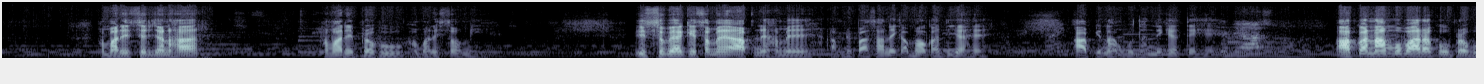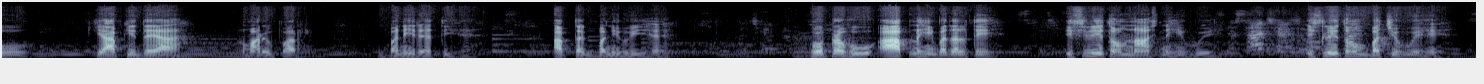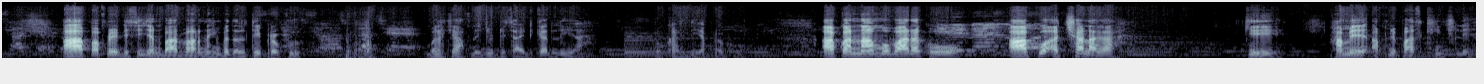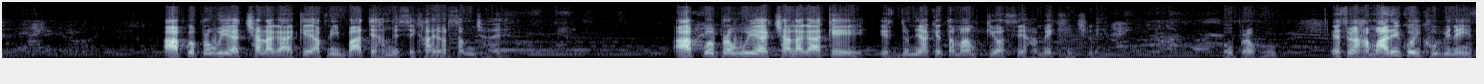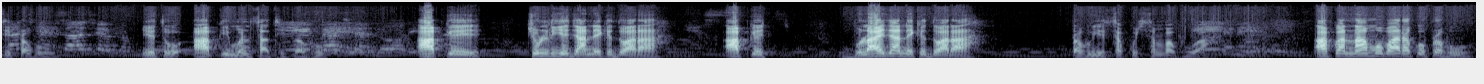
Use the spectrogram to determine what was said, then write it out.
हमारे सृजनहार हमारे प्रभु, हमारे स्वामी, इस सुबह के समय आपने हमें अपने पास आने का मौका दिया है। आपके नाम को धन्य कहते हैं। आपका नाम मुबारक हो प्रभु, कि आपकी दया हमारे ऊपर बनी रहती है, अब तक बनी हुई है। हो प्रभु, आप नहीं बदलते, इसलिए तो हम नाश नहीं हुए। इसलिए तो हम बचे हुए हैं। आप अपने डिसीज़न बार बार नहीं बदलते प्रभु। बल्कि आपने जो डिसाइड कर लिया, वो कर दिया प्रभु। आपका नाम मुबारक हो। आपको अच्छा लगा कि हमें अपने पास खींच लें। आपको प्रभु ये अच्छा लगा कि अपनी बातें हमें सिखाएँ और समझाएँ। आपको प्रभु ये अच्छा लगा कि इस दुनिया के तमाम क्योस से हमें खींच लें। हो प्रभु। इसमें हमारी कोई खूबी नहीं थी, प्रभु। ये तो आपकी मनसा थी, प्रभु। आपके चुन लिए जाने के द्वारा, आपके बुलाए जाने के द्वारा, प्रभु, ये सब कुछ संभव हुआ। आपका नाम मुबारक हो, प्रभु,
